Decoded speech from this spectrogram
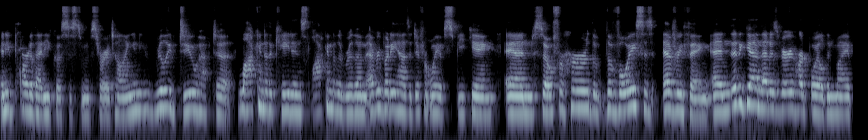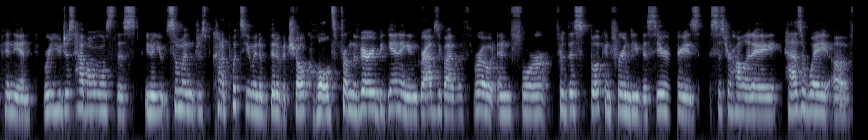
any part of that ecosystem of storytelling and you really do have to lock into the cadence lock into the rhythm. Everybody has a different way of speaking. And so for her the, the voice is everything. And then again that is very hard boiled in my opinion where you just have almost this, you know, you someone just kind of puts you in a bit of a chokehold from the very beginning and grabs you by the throat. And for for this book and for indeed the series, Sister Holiday has a way of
